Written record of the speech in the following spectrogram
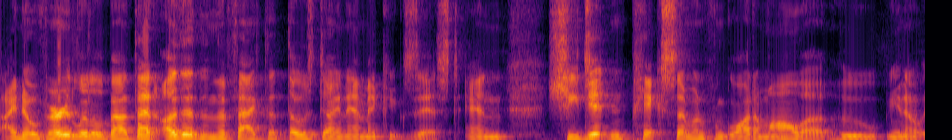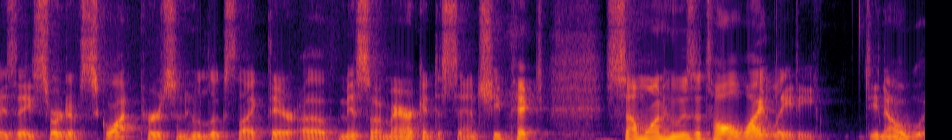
I know very little about that, other than the fact that those dynamic exist. And she didn't pick someone from Guatemala who you know is a sort of squat person who looks like they're of Mesoamerican descent. She picked someone who is a tall white lady you know,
